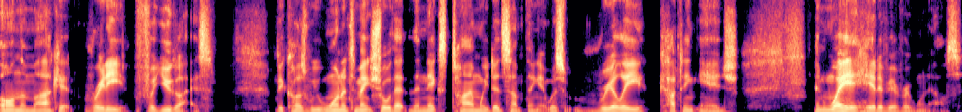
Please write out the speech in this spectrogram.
on the market ready for you guys because we wanted to make sure that the next time we did something, it was really cutting edge and way ahead of everyone else.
